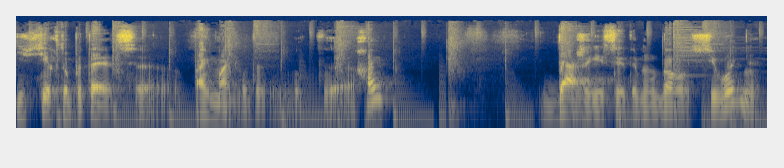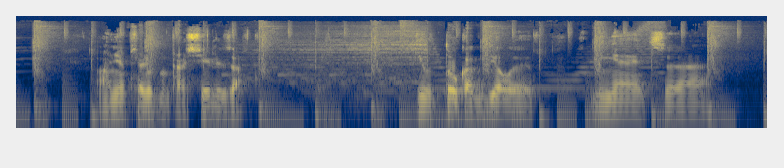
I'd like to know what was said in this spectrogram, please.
И все, кто пытается поймать вот этот вот э, хайп, даже если это ему удалось сегодня, они абсолютно просели завтра. И вот то, как делает, меняется э,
